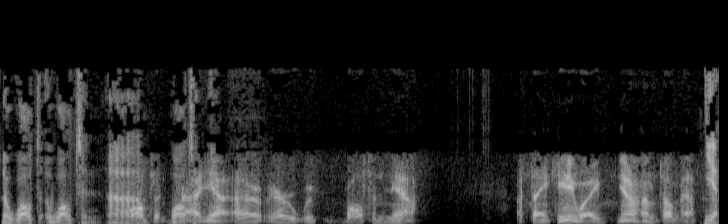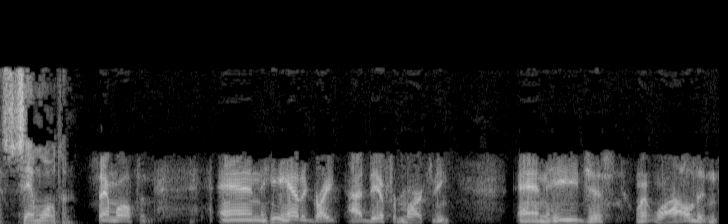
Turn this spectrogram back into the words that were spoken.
No, Walt, Walton. Uh, Walton. Walton. Uh, yeah, uh, or Walton, yeah. I think. Anyway, you know who I'm talking about. Yes, Sam Walton. Sam Walton. and he had a great idea for marketing, and he just went wild and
